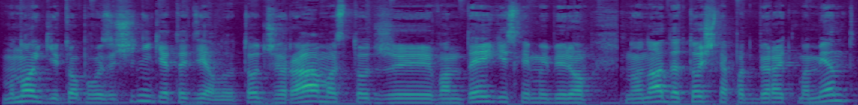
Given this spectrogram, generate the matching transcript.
Многие топовые защитники это делают. Тот же Рамос, тот же Ван Дейк, если мы берем. Но надо точно подбирать момент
